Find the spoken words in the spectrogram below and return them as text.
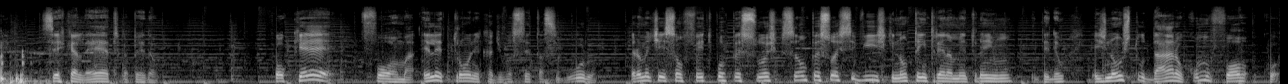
é, cerca elétrica, perdão, qualquer forma eletrônica de você estar seguro, geralmente eles são feitos por pessoas que são pessoas civis, que não têm treinamento nenhum, entendeu? Eles não estudaram como, for, co-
